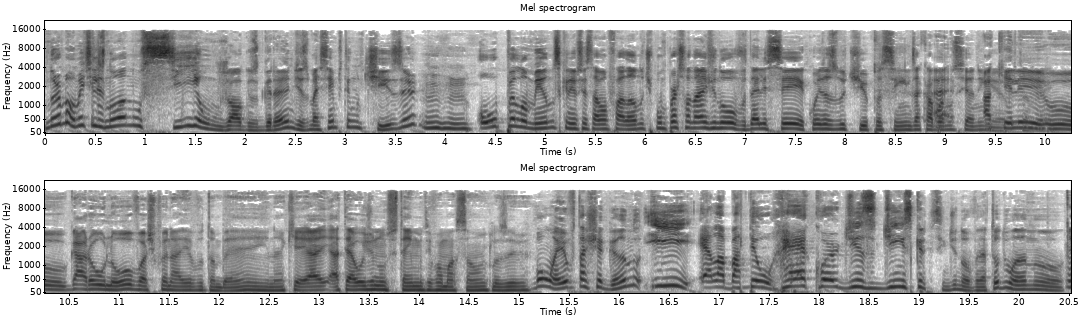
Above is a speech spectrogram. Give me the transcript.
Normalmente eles não anunciam jogos grandes, mas sempre tem um teaser. Uhum. Ou pelo menos, que nem vocês estavam falando, tipo um personagem novo, DLC, coisas do tipo, assim, eles acabam É, anunciando em Aquele, o Garou novo, acho que foi na Evo também, né? Que a- até hoje não se tem muita informação, inclusive. Bom, a Evo tá chegando e ela bateu recordes de inscritos. Sim, de novo, né? Todo ano É,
